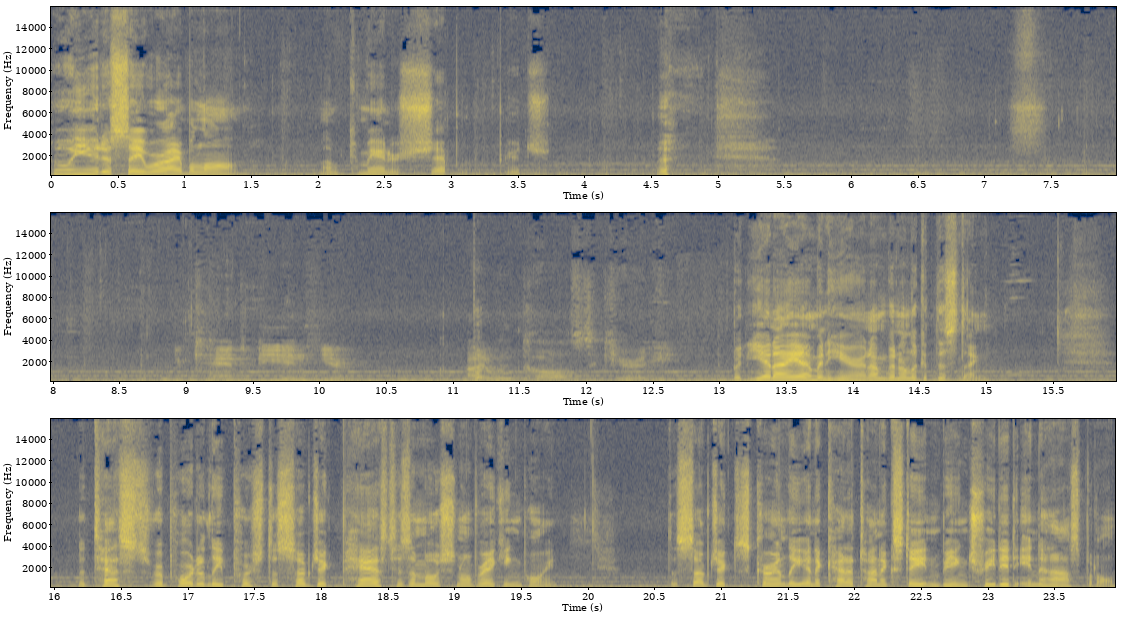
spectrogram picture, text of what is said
Who are you to say where I belong? I'm Commander Shepard, bitch. You can't be in here. I will call security. But yet I am in here, and I'm gonna look at this thing. The tests reportedly pushed the subject past his emotional breaking point. The subject is currently in a catatonic state and being treated in hospital.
